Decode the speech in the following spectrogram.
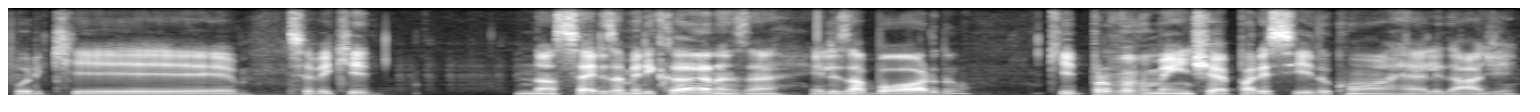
Porque você vê que nas séries americanas, né, eles abordam, que provavelmente é parecido com a realidade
